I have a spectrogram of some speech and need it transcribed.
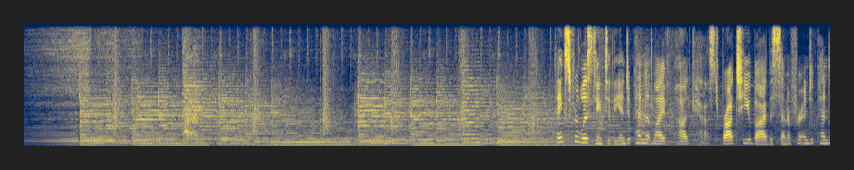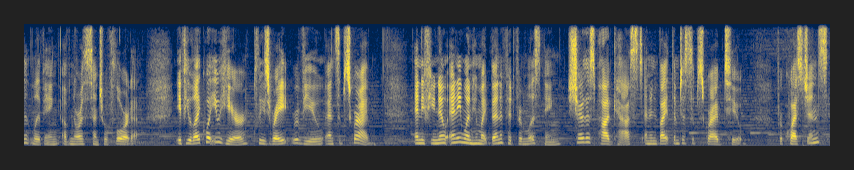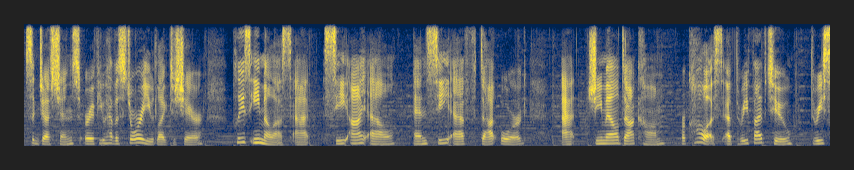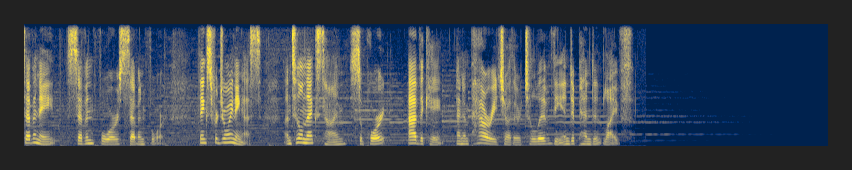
Thanks for listening to the Independent Life podcast brought to you by the Center for Independent Living of North Central Florida. If you like what you hear, please rate, review, and subscribe. And if you know anyone who might benefit from listening, share this podcast and invite them to subscribe too. For questions, suggestions, or if you have a story you'd like to share, please email us at cilncf.org at gmail.com or call us at 352 378 7474. Thanks for joining us. Until next time, support, advocate, and empower each other to live the independent life.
